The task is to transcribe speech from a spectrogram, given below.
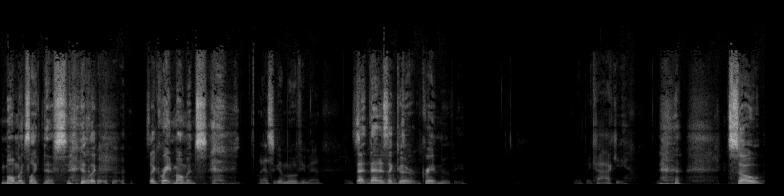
moments like this. it's like it's like great moments. That's a good movie, man. That that is a good time. great movie. Olympic hockey. So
